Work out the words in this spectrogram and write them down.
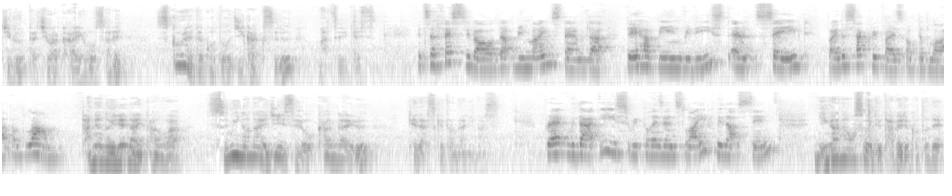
自分たちは解放され救われたことを自覚する祭りです It's a festival that reminds them that they have been released and saved by the sacrifice of the blood of Lamb. 種の入れないパンは罪のない人生を考える手助けとなります Bread without yeast represents life without sin, 苦菜を添えて食べることで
